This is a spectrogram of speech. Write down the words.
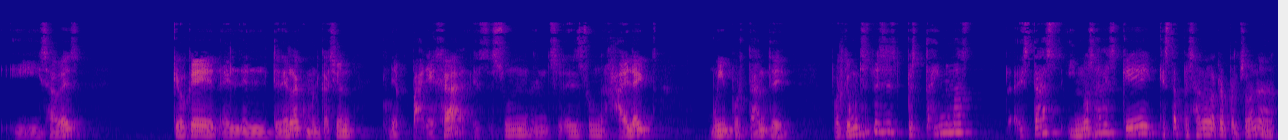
y ¿sabes? Creo que el, tener la comunicación de pareja es, un, es un highlight muy importante, porque muchas veces pues ahí nomás estás y no sabes qué, qué está pensando la otra persona.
